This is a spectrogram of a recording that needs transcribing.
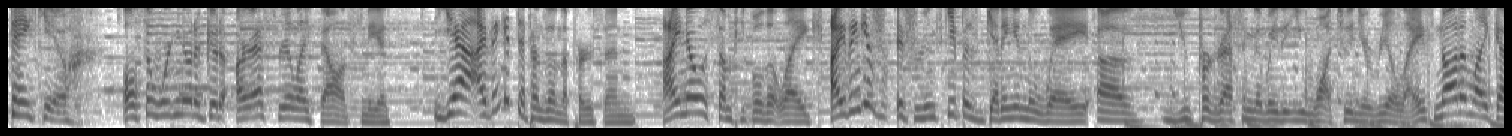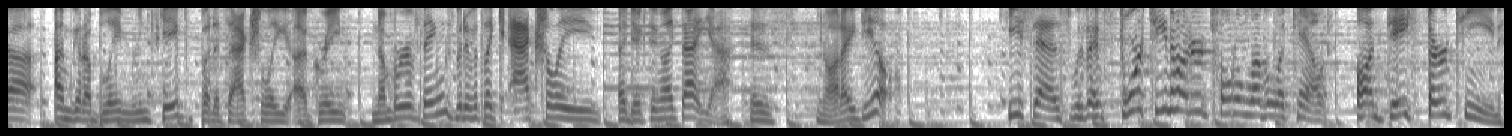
Thank you. Also, working out a good RS real life balance can be good. Yeah, I think it depends on the person. I know some people that like, I think if, if RuneScape is getting in the way of you progressing the way that you want to in your real life, not in like a, I'm going to blame RuneScape, but it's actually a great number of things. But if it's like actually addicting like that, yeah, is not ideal. He says, with a 1400 total level account on day 13,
